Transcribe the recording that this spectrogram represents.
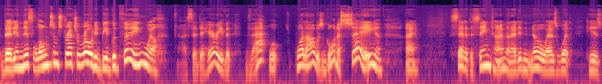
that in this lonesome stretch of road it'd be a good thing, well, I said to Harry that that was what I was going to say, and I said at the same time that I didn't know as what his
